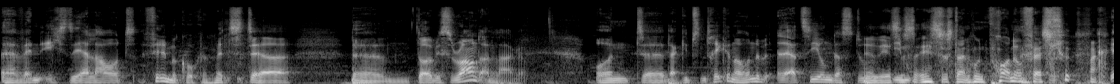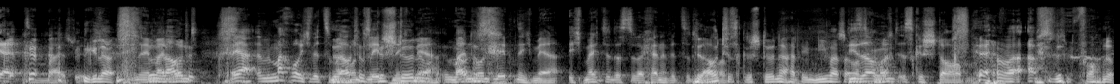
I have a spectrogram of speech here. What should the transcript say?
äh, wenn ich sehr laut Filme gucke mit der ähm, Dolby Surround Anlage. Und äh, da gibt's einen Trick in der Hundeerziehung, dass du jetzt, ihm ist, jetzt ist dein Hund pornofest. ja, zum Beispiel. Genau. Nee, mein Laute- Hund. Ja, mach ruhig Witze. Mein Hund lebt Gestöhne- nicht mehr. Mein lautes- Hund lebt nicht mehr. Ich möchte, dass du da keine Witze tun Lautes Gestöhne hat ihm nie was. Dieser ausgemacht. Hund ist gestorben. Er war absolut porno.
